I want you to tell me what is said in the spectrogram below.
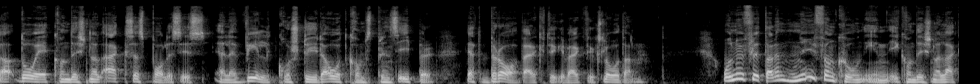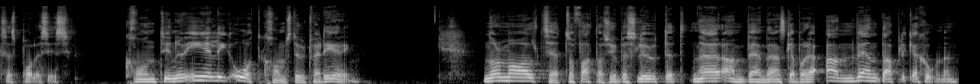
ja, då är Conditional Access Policies, eller villkorsstyrda åtkomstprinciper, ett bra verktyg i verktygslådan. Och nu flyttar en ny funktion in i Conditional Access Policies. Kontinuerlig åtkomstutvärdering. Normalt sett så fattas ju beslutet när användaren ska börja använda applikationen.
